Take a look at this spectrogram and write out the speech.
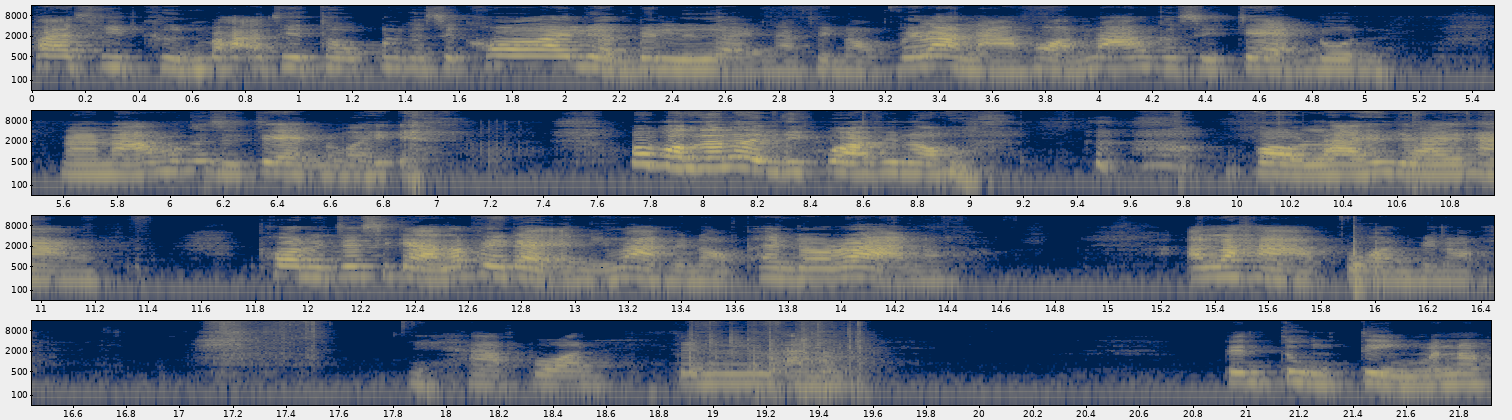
พระอาทิตย์ขึ้นพระอาทิตย์ตกมันก็สิค่อยเลื่อนไปเรื่อยนะพี่น้องเวลาหนาหอนมามันก็สิแจ้งโดนหนาหนาวมันก็สิแจ้งหน่อยมาบอกกันเลยดีกว่าพี่น้องเป่าลายยายห่าง พอหนึ่งเจสิกาแล้วไปได้อันนี้มาพี่น้องแพนดอร่าเนาะอันละหาปอนพี่น้องนี่หาปอนเป็นอัน เป็นตุ่งติ่งมันเนาะ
